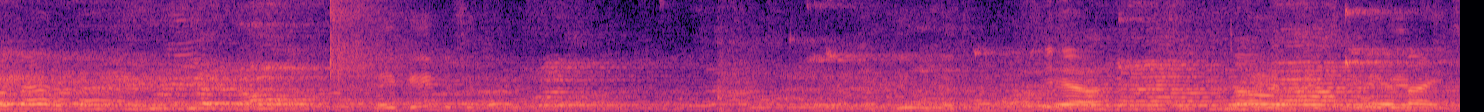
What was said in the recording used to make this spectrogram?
Was that a foul? They gave it to us. Deal with it tomorrow. Yeah. No, yeah, 19.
